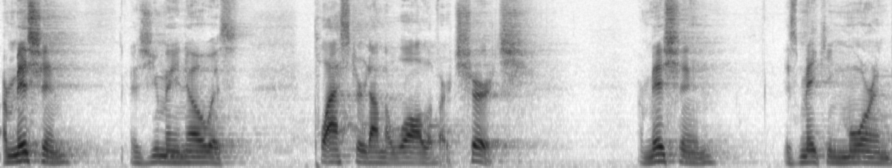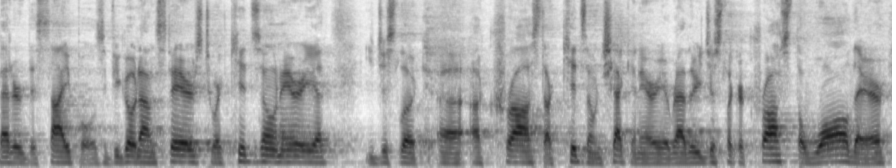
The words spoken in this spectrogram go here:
Our mission, as you may know, is plastered on the wall of our church. Our mission is making more and better disciples. If you go downstairs to our kids zone area, you just look uh, across our kids zone check-in area. Rather, you just look across the wall there.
